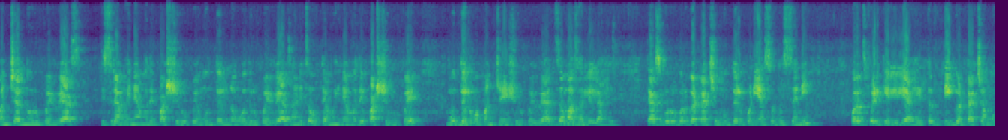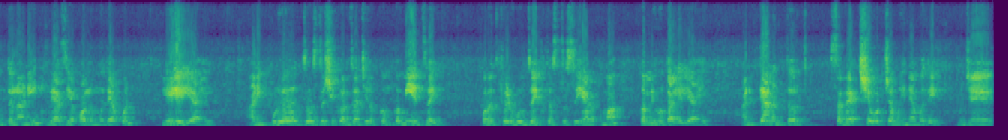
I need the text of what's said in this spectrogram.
पंच्याण्णव रुपये व्याज तिसऱ्या महिन्यामध्ये पाचशे रुपये मुद्दल नव्वद रुपये व्याज आणि चौथ्या महिन्यामध्ये पाचशे रुपये मुद्दल व पंच्याऐंशी रुपये व्याज जमा झालेलं आहे. त्याचबरोबर गटाची मुद्दल पण या सदस्यांनी परतफेड केलेली आहे. तर ती गटाच्या मुद्दल आणि व्याज या कॉलममध्ये आपण लिहिलेली आहे. आणि पुढं जसजशी कर्जाची रक्कम कमी येत जाईल परतफेड होत जाईल तसतसं या रकमा कमी होत आलेल्या आहेत. आणि त्यानंतर सगळ्यात शेवटच्या महिन्यामध्ये म्हणजे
